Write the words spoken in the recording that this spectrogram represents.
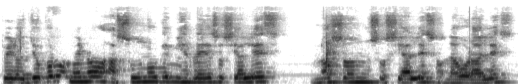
pero yo por lo menos asumo que mis redes sociales no son sociales, son laborales.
